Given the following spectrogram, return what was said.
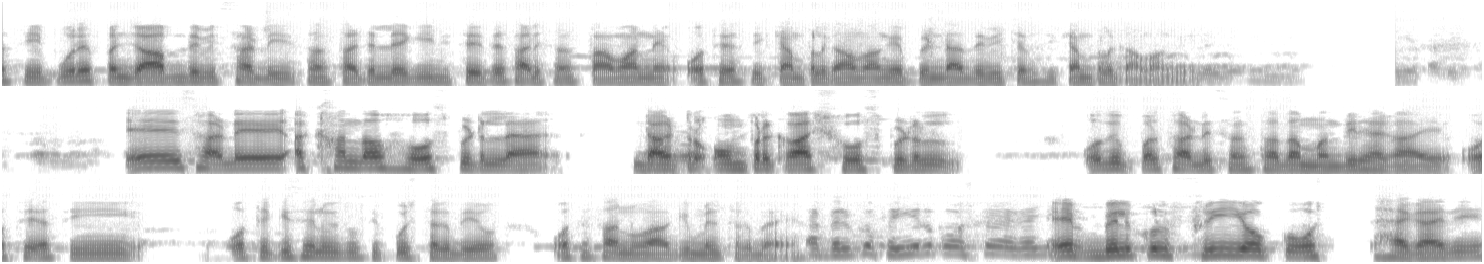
ਅਸੀਂ ਪੂਰੇ ਪੰਜਾਬ ਦੇ ਵਿੱਚ ਸਾਡੀ ਸੰਸਥਾ ਚੱਲੇਗੀ ਜਿੱਥੇ ਤੇ ਸਾਡੀ ਸੰਸਥਾਵਾਂ ਨੇ ਉੱਥੇ ਅਸੀਂ ਕੈਂਪ ਲਗਾਵਾਂਗੇ ਪਿੰਡਾਂ ਦੇ ਵਿੱਚ ਅਸੀਂ ਕੈਂਪ ਲਗਾਵਾਂਗੇ। ਇਹ ਸਾਡੇ ਅੱਖਾਂ ਦਾ ਹਸਪੀਟਲ ਹੈ ਡਾਕਟਰ ਓਮ ਪ੍ਰਕਾਸ਼ ਹਸਪੀਟਲ ਉਹਦੇ ਉੱਪਰ ਸਾਡੀ ਸੰਸਥਾ ਦਾ ਮੰਦਿਰ ਹੈਗਾ ਏ। ਉੱਥੇ ਅਸੀਂ ਉੱਥੇ ਕਿਸੇ ਨੂੰ ਵੀ ਤੁਸੀਂ ਪੁੱਛ ਸਕਦੇ ਹੋ ਉੱਥੇ ਸਾਨੂੰ ਆ ਕੇ ਮਿਲ ਸਕਦਾ ਹੈ। ਇਹ ਬਿਲਕੁਲ ਫ੍ਰੀ ਕੋਸਟ ਹੋਏਗਾ ਜੀ। ਇਹ ਬਿਲਕੁਲ ਫ੍ਰੀ ਆਫ ਕੋਸਟ ਹੈਗਾ ਜੀ।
